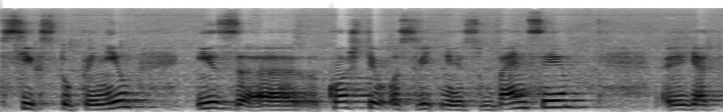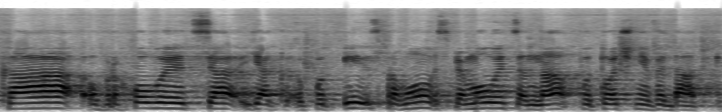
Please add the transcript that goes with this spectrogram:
всіх ступенів із е, коштів освітньої субвенції, яка обраховується як і спрямовується на поточні видатки.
